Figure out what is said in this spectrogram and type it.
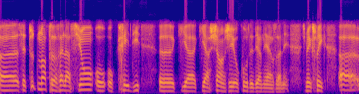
euh, c'est toute notre relation au, au crédit euh, qui, a, qui a changé au cours des dernières années. Je m'explique. Euh,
